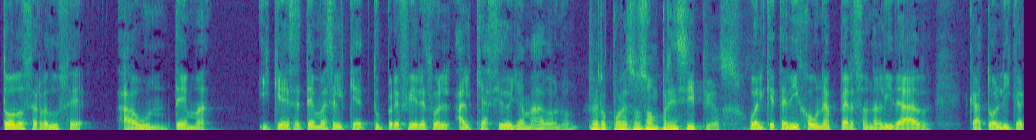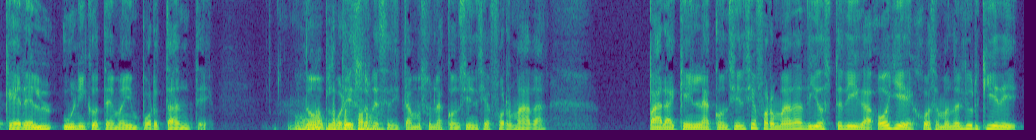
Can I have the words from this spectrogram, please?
todo se reduce a un tema y que ese tema es el que tú prefieres o el al que has sido llamado, ¿no? Pero por eso son principios. O el que te dijo una personalidad católica que era el único tema importante. no, por eso necesitamos una conciencia formada para que en la conciencia formada Dios te diga, oye, José Manuel de Urquidi,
